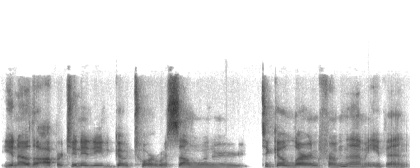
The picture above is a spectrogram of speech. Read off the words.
you know, the opportunity to go tour with someone or to go learn from them even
